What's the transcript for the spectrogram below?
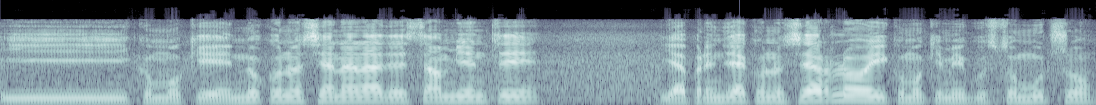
y como que no conocía nada de este ambiente y aprendí a conocerlo y como que me gustó mucho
